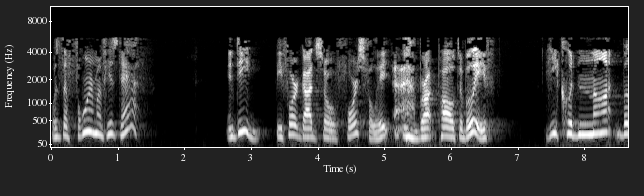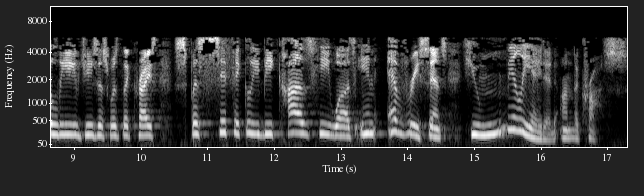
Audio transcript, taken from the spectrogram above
was the form of his death. Indeed, before God so forcefully brought Paul to belief, he could not believe Jesus was the Christ specifically because he was, in every sense, humiliated on the cross.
